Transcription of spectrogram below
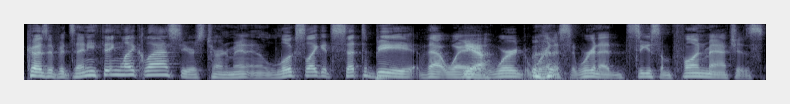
because if it's anything like last year's tournament, and it looks like it's set to be that way, Yeah. we're we're gonna see, we're gonna see some fun matches.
